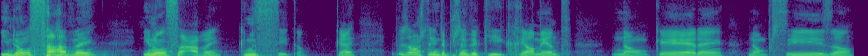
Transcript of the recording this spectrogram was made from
e não sabem e não sabem que necessitam. Okay? E depois há uns 30% aqui que realmente não querem, não precisam,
